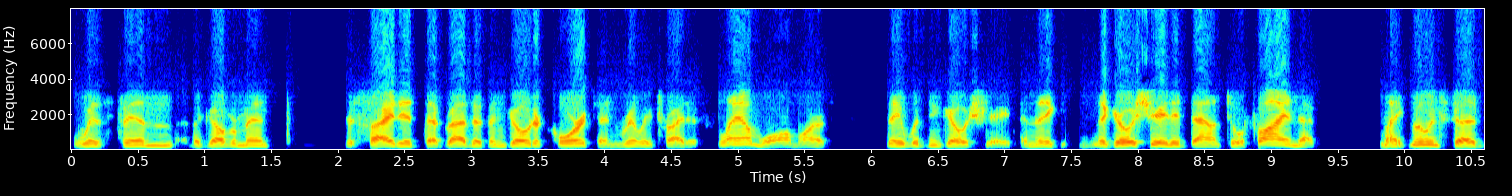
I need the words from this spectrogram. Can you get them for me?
within the government decided that rather than go to court and really try to slam Walmart, they would negotiate. And they negotiated down to a fine that Mike Moon said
